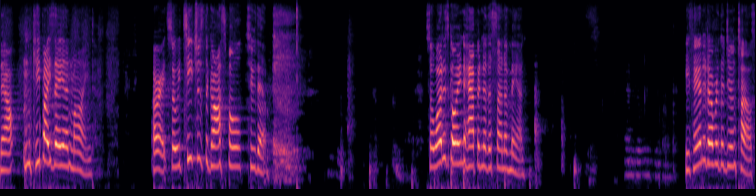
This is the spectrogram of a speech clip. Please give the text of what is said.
Now, keep Isaiah in mind. All right, so he teaches the gospel to them. So, what is going to happen to the Son of Man? He's handed over the Gentiles.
